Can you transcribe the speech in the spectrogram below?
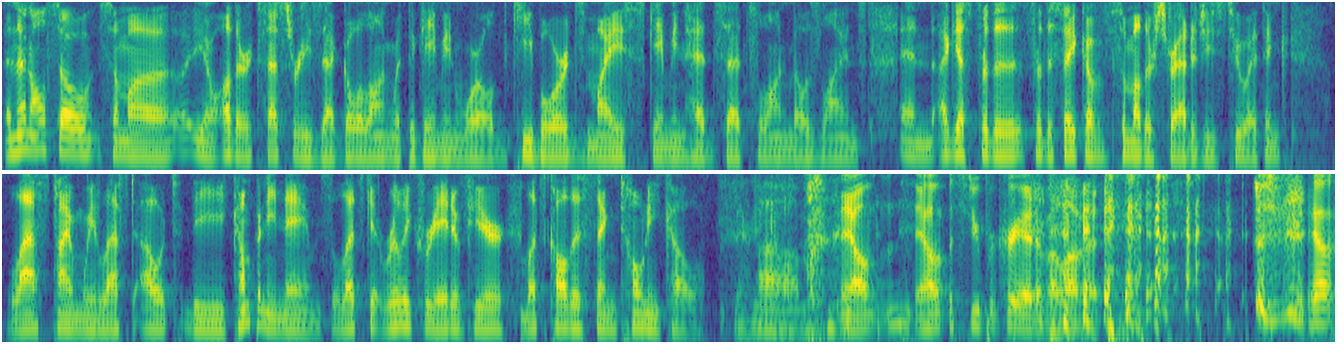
and then also some uh, you know other accessories that go along with the gaming world, keyboards, mice, gaming headsets along those lines. And I guess for the for the sake of some other strategies too, I think last time we left out the company name. So let's get really creative here. Let's call this thing Tony Co. There you um, go. yeah, yeah, super creative. I love it. yeah.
